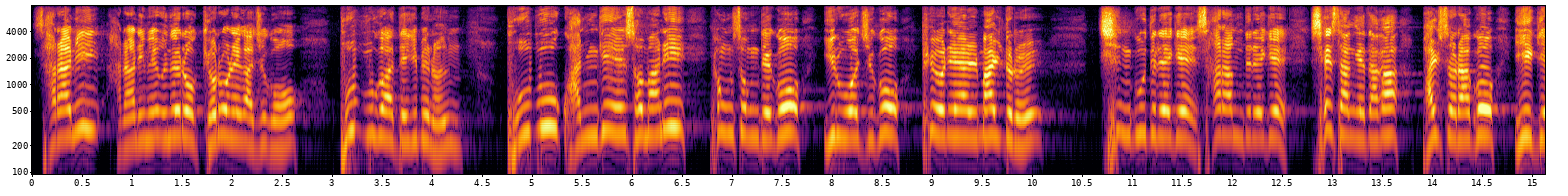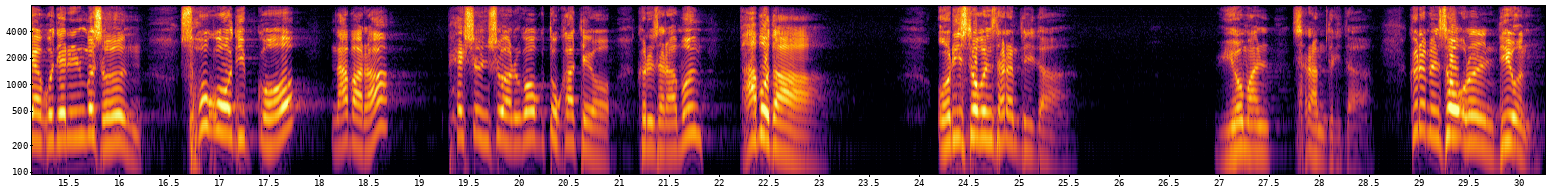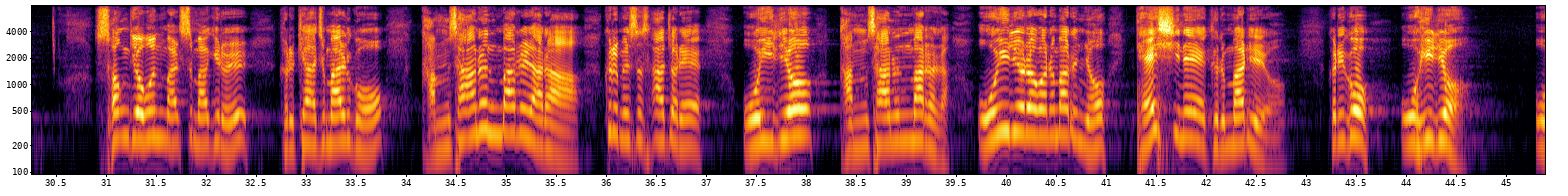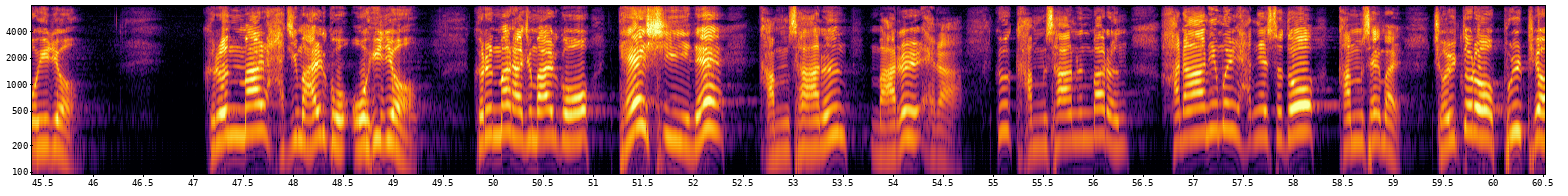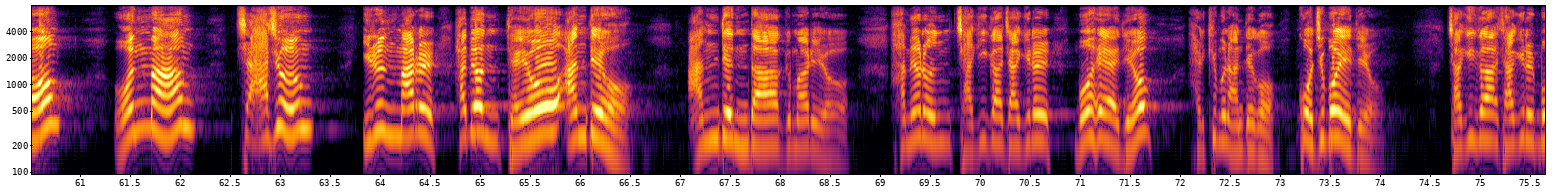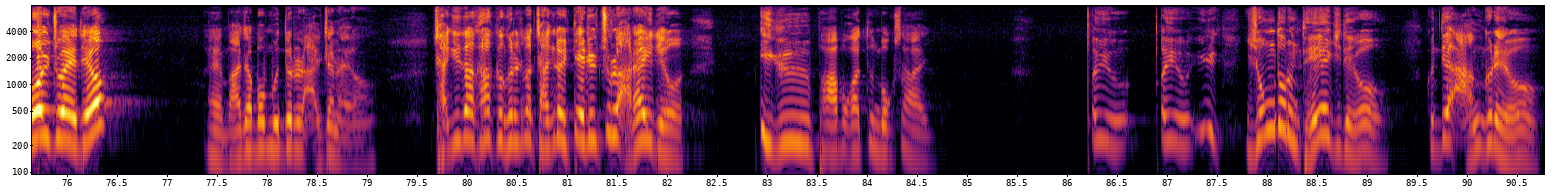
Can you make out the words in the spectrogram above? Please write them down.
사람이 하나님의 은혜로 결혼해 가지고 부부가 되면은 부부 관계에서만이 형성되고 이루어지고 표현해야 할 말들을 친구들에게 사람들에게 세상에다가 발설하고 얘기하고 다니는 것은 속옷 입고 나봐라 패션쇼 하는 거 똑같아요. 그런 사람은 바보다. 어리석은 사람들이다. 위험한 사람들이다. 그러면서 오늘 니은 성경은 말씀하기를 그렇게 하지 말고 감사하는 말을 하라. 그러면서 4절에 오히려 감사하는 말을 하라. 오히려라고 하는 말은요, 대신에 그런 말이에요. 그리고 오히려, 오히려. 그런 말 하지 말고, 오히려. 그런 말 하지 말고, 대신에 감사하는 말을 해라. 그 감사하는 말은 하나님을 향해서도 감사의 말, 절대로 불평, 원망, 짜증, 이런 말을 하면 돼요? 안 돼요? 안 된다. 그 말이에요. 하면은 자기가 자기를 뭐 해야 돼요? 할퀴면 안 되고 꼬집어야 돼요. 자기가 자기를 뭘 줘야 돼요? 네, 맞아본 분들은 알잖아요. 자기가 가끔 그러지만 자기를 때릴 줄 알아야 돼요. 이그 바보 같은 목사. 어유, 어유, 이, 이 정도는 돼야지 돼요. 근데 안 그래요.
